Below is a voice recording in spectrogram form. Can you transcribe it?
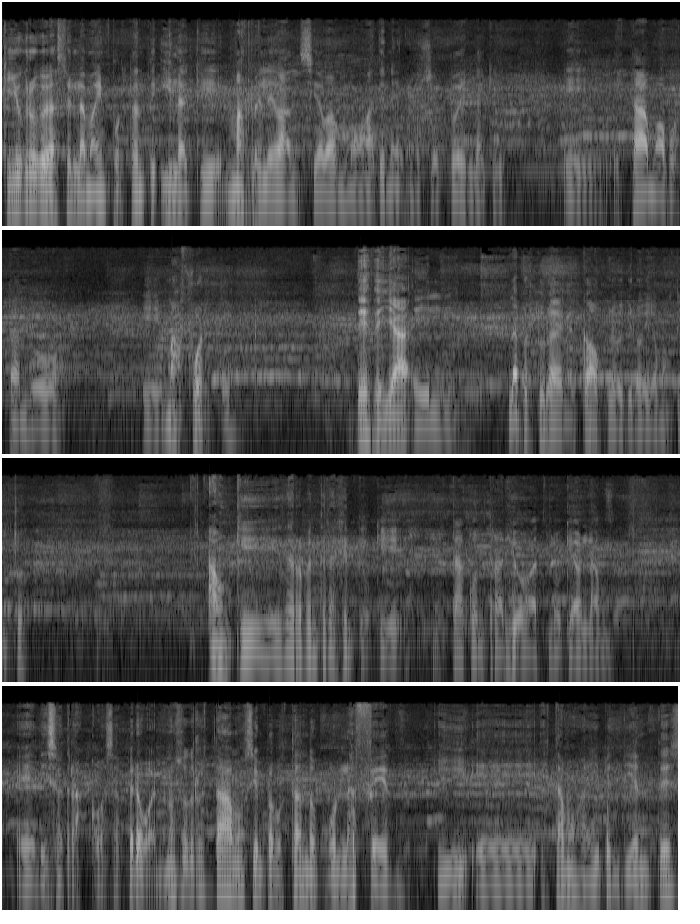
que yo creo que va a ser la más importante y la que más relevancia vamos a tener, ¿no es cierto? Es la que eh, estábamos apostando más fuerte desde ya el la apertura de mercados, creo que lo habíamos dicho. Aunque de repente la gente que está contrario a lo que hablamos eh, dice otras cosas. Pero bueno, nosotros estábamos siempre apostando por la Fed y eh, estamos ahí pendientes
